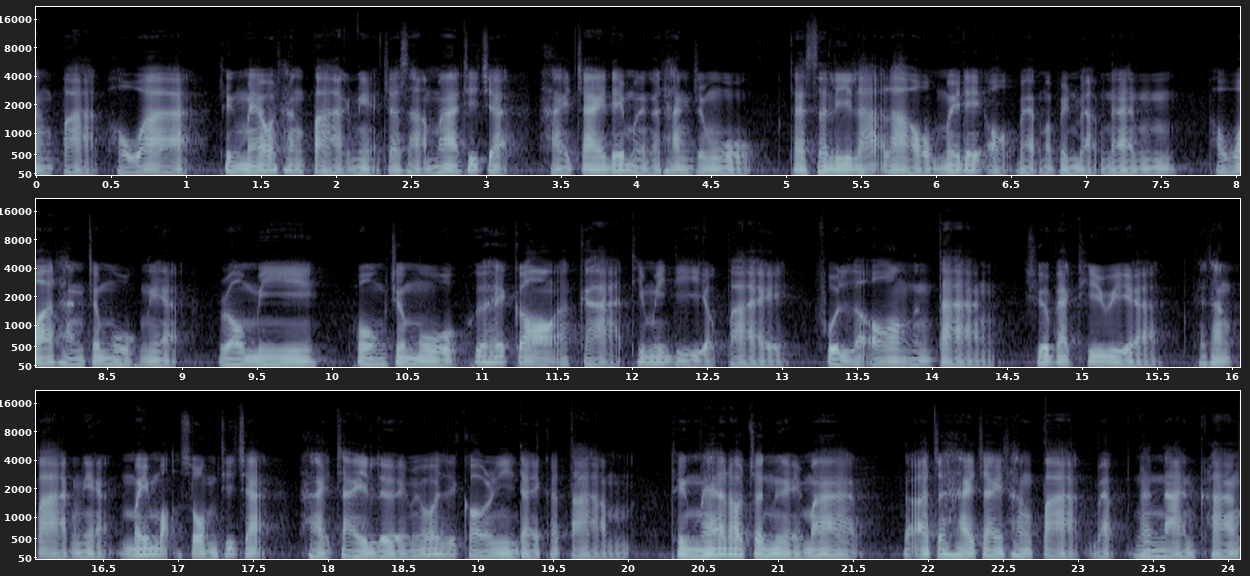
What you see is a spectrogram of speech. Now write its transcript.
ทางปาก เพราะว่าถึงแม้ว่าทางปากเนี่ยจะสามารถที่จะหายใจได้เหมือนกับทางจมูก แต่สรีระเราไม่ได้ออกแบบมาเป็นแบบนั้น เพราะว่าทางจมูกเนี่ยเรามีโพรงจมูกเพื่อให้กรองอากาศที่ไม่ดีออกไป ฝุ่นละอองต่างๆ เชื้อแบคทีเรีย แต่ทางปากเนี่ยไม่เหมาะสมที่จะหายใจเลยไม่ว่าจะกรณีใดก็ตาม ถึงแม้เราจะเหนื่อยมากเราอาจจะหายใจทางปากแบบนานๆ ครั้ง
